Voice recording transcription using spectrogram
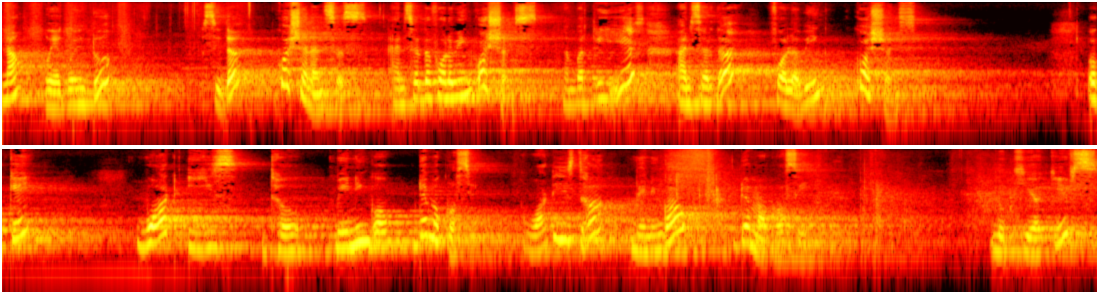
Now we are going to see the question answers. Answer the following questions. Number 3 is answer the following questions. Okay. What is the meaning of democracy? What is the meaning of democracy? Look here kids.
